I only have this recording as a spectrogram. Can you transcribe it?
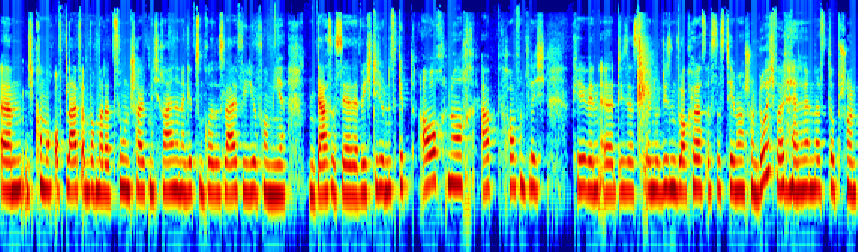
Ähm, ich komme auch oft live einfach mal dazu und schalte mich rein und dann gibt es ein kurzes Live-Video von mir. Und das ist sehr, sehr wichtig. Und es gibt auch noch ab hoffentlich, okay, wenn, äh, dieses, wenn du diesen Blog hörst, ist das Thema schon durch, weil der Members Club schon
